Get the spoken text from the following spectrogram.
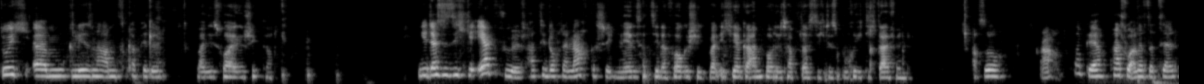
durchgelesen ähm, haben, das Kapitel? Weil sie es vorher geschickt hat. Nee, dass sie sich geehrt fühlt, hat sie doch danach geschickt. Nee, das hat sie davor geschickt, weil ich ihr geantwortet habe, dass ich das Buch richtig geil finde. Ach so. Ach, okay. Hast du alles erzählt.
